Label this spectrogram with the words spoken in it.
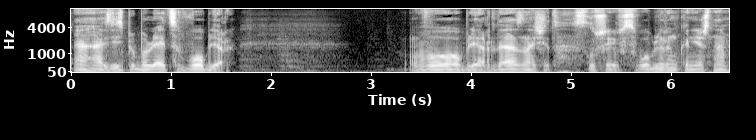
Ага, здесь прибавляется воблер Воблер, да, значит Слушай, с воблером, конечно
